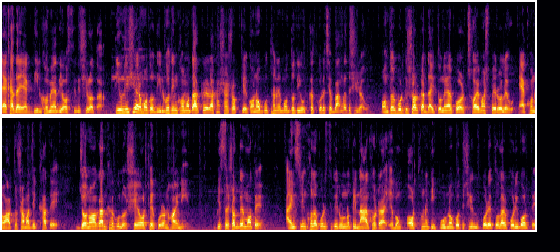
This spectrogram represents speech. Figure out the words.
দেখা দেয় এক দীর্ঘমেয়াদী অস্থিতিশীলতা। তিউনিশিয়ার মতো দীর্ঘদিন ক্ষমতা আঁকড়ে রাখা শাসককে গণ অভ্যুত্থানের মধ্য দিয়ে উৎখাত করেছে বাংলাদেশিরাও। অন্তর্বর্তী সরকার দায়িত্ব নেয়ার পর ছয় মাস পেরোলেও এখনও আর্থসামাজিক খাতে জন আকাঙ্ক্ষাগুলো সে অর্থে পূরণ হয়নি। বিশ্লেষকদের মতে আইন শৃঙ্খলা পরিস্থিতির উন্নতি না ঘটা এবং অর্থনীতি পূর্ণ গতিশীল করে তোলার পরিবর্তে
